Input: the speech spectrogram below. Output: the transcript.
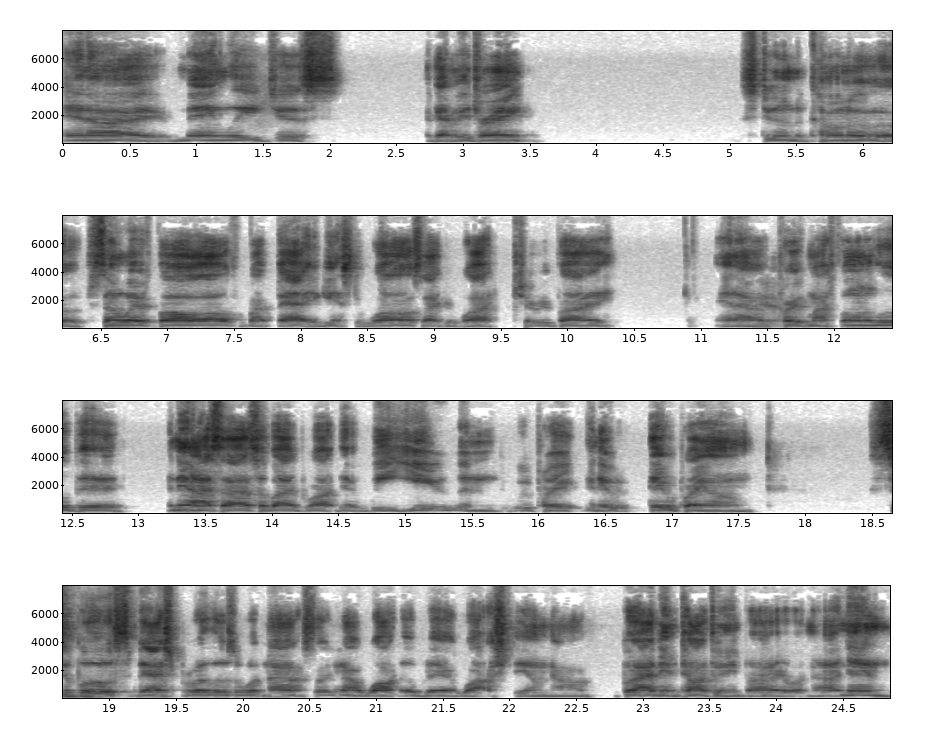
and I mainly just I got me a drink, stood in the corner, or somewhere fall off my back against the wall so I could watch everybody, and I Yeah. played my phone a little bit. And then I saw somebody brought their Wii U, and we play. And they would, they um Super Smash Brothers or whatnot. So you know, I walked over there, watched them, now, but I didn't talk to anybody or whatnot. And then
